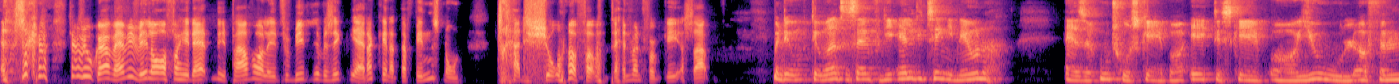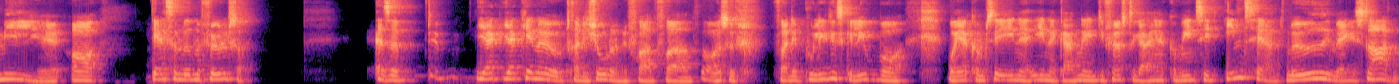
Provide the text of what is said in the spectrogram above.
altså så, kan, så kan vi jo gøre, hvad vi vil over for hinanden i et parforhold og i en familie, hvis ikke vi anerkender, at der findes nogle traditioner for, hvordan man fungerer sammen. Men det er, jo, det er jo meget interessant, fordi alle de ting, I nævner, altså utroskab og ægteskab og jul og familie, og det er alt sammen noget med følelser. Altså, jeg, jeg kender jo traditionerne fra, fra også fra det politiske liv, hvor, hvor jeg kom til en af, en af gangene, en af de første gange, jeg kom ind til et internt møde i magistraten,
